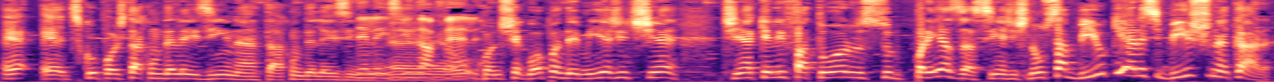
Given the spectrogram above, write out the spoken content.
É, é, desculpa, hoje tá com delayzinho, né? Tá com delayzinho. Delayzinho É, da velha. Quando chegou a pandemia, a gente tinha, tinha aquele fator surpresa, assim. A gente não sabia o que era esse bicho, né, cara?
